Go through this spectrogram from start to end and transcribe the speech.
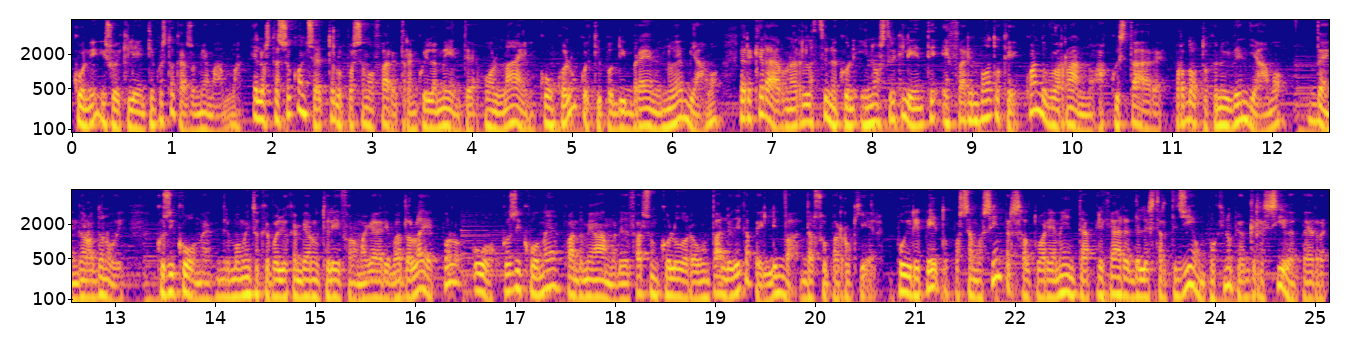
con i suoi clienti, in questo caso mia mamma. E lo stesso concetto lo possiamo fare tranquillamente online con qualunque tipo di brand noi abbiamo per creare una relazione con i nostri clienti e fare in modo che quando vorranno acquistare prodotto che noi vendiamo vengano da noi. Così come nel momento che voglio cambiare un telefono magari vado alla Apple o così come quando mia mamma deve farsi un colore o un taglio di capelli va dal suo parrucchiere. Poi ripeto, possiamo sempre saltuariamente applicare delle strategie un pochino più aggressive per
